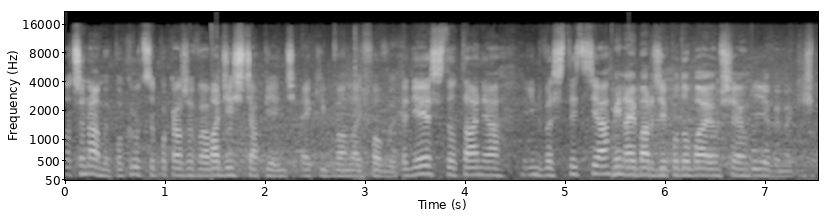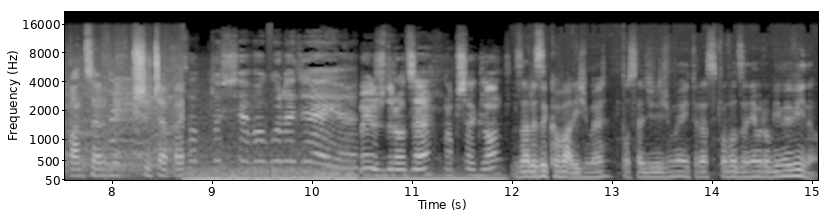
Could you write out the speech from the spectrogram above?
Zaczynamy. Pokrótce pokażę Wam 25 ekip vanlife'owych. Nie jest to tania inwestycja. Mi najbardziej podobają się, nie wiem, jakichś pancernych przyczepek. Co tu się w ogóle dzieje? My już w drodze na przegląd. Zaryzykowaliśmy, posadziliśmy i teraz z powodzeniem robimy wino.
